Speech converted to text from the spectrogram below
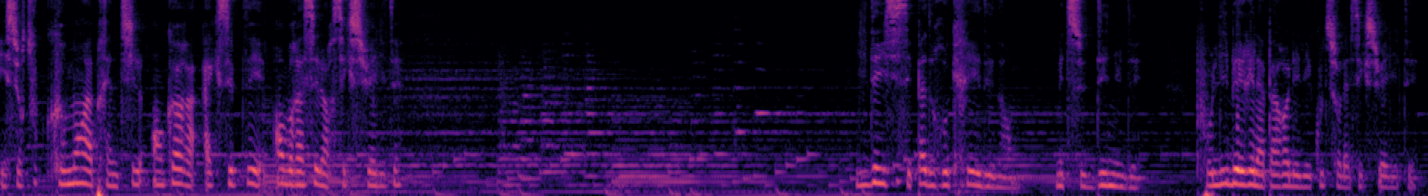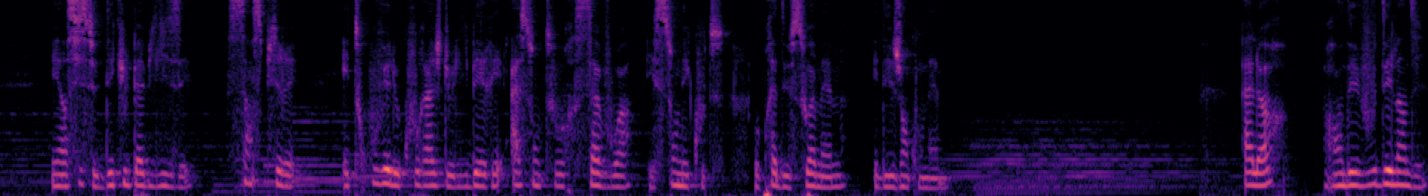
Et surtout, comment apprennent-ils encore à accepter et embrasser leur sexualité L'idée ici, c'est pas de recréer des normes, mais de se dénuder, pour libérer la parole et l'écoute sur la sexualité, et ainsi se déculpabiliser, s'inspirer et trouver le courage de libérer à son tour sa voix et son écoute auprès de soi-même et des gens qu'on aime. Alors, rendez-vous dès lundi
